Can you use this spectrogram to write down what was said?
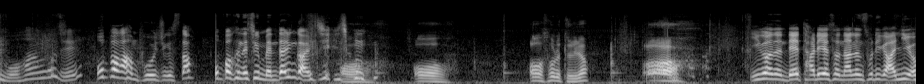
이거는 뭐 하는 거지? 오빠가 한번 보여주겠어? 오빠 근데 지금 맨달인 거 알지? 어, 어, 어, 소리 들려? 이거는 내 다리에서 나는 소리가 아니요.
